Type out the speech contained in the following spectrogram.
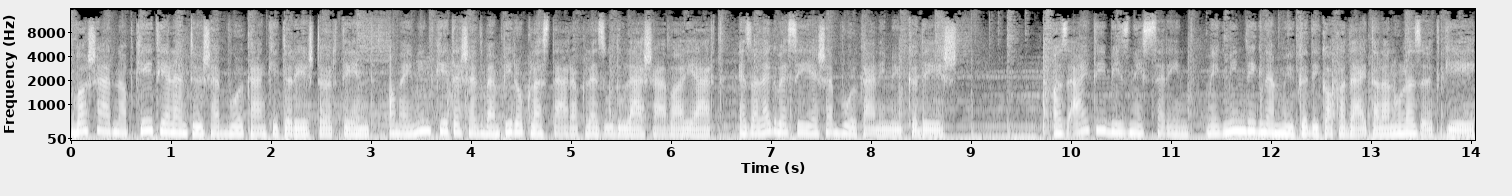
Vasárnap két jelentősebb vulkánkitörés történt, amely mindkét esetben piroklasztárak lezudulásával járt, ez a legveszélyesebb vulkáni működés. Az IT Business szerint még mindig nem működik akadálytalanul az 5G.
